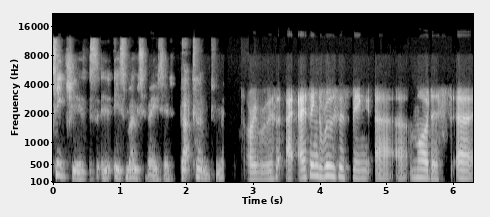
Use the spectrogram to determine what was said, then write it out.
teaching is, is motivated. That kind of sorry, Ruth. I, I, think Ruth is being uh, uh, modest uh,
